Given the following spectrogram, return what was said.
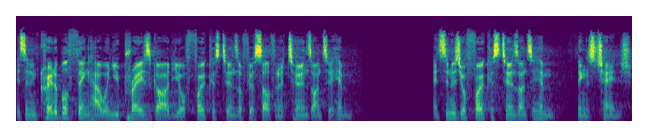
It's an incredible thing how when you praise God, your focus turns off yourself and it turns onto him. And as soon as your focus turns onto him, things change.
